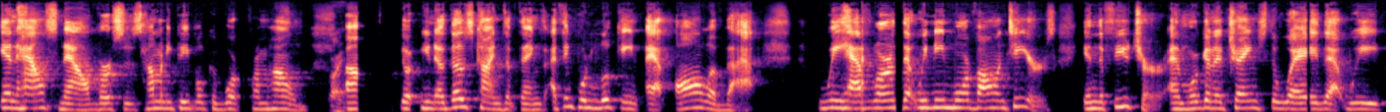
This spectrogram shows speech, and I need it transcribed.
in-house now versus how many people could work from home? Right. Um, you know, those kinds of things. I think we're looking at all of that. We have learned that we need more volunteers in the future, and we're going to change the way that we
